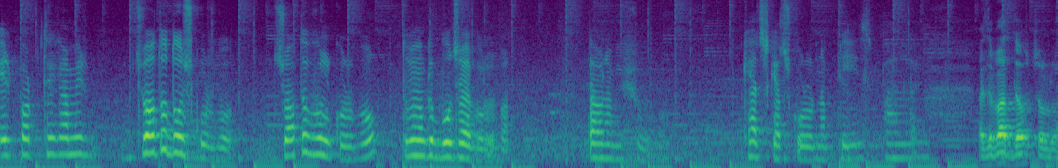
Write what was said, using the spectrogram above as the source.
এরপর থেকে আমি যত দোষ করব যত ভুল করব তুমি আমাকে বোঝায় বলবা। তাহলে আমি শুনব। ক্যাচ ক্যাচ করো না প্লিজ ভালো লাগে। আচ্ছা বাদ দাও চলো।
